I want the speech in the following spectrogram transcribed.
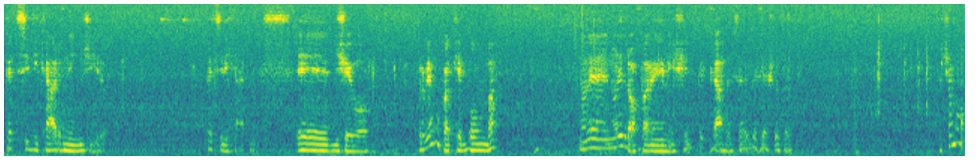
Pezzi di carne in giro. Pezzi di carne. E dicevo troviamo qualche bomba? Non le, non le droppano i nemici? Peccato sarebbe piaciuto. Facciamo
